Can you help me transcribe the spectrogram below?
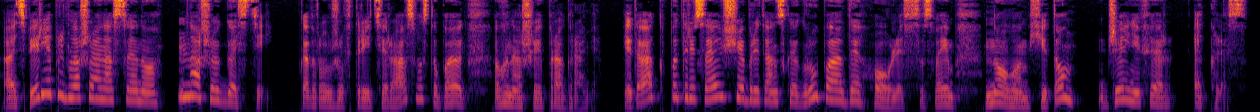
А теперь я приглашаю на сцену наших гостей, которые уже в третий раз выступают в нашей программе. Итак, потрясающая британская группа The Hollies со своим новым хитом «Дженнифер Эклес».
